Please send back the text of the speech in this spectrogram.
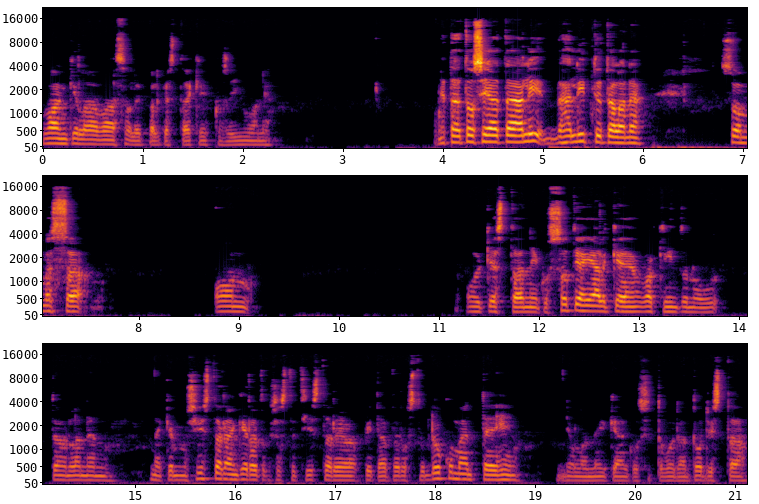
vankilaa, vaan se oli pelkästään Kekkosen juoni. Ja tämä tosiaan tämä, tähän liittyy tällainen, Suomessa on oikeastaan niin kuin sotien jälkeen vakiintunut tällainen näkemys historiankirjoituksesta, että historia pitää perustua dokumentteihin, jolloin ikään kuin sitten voidaan todistaa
